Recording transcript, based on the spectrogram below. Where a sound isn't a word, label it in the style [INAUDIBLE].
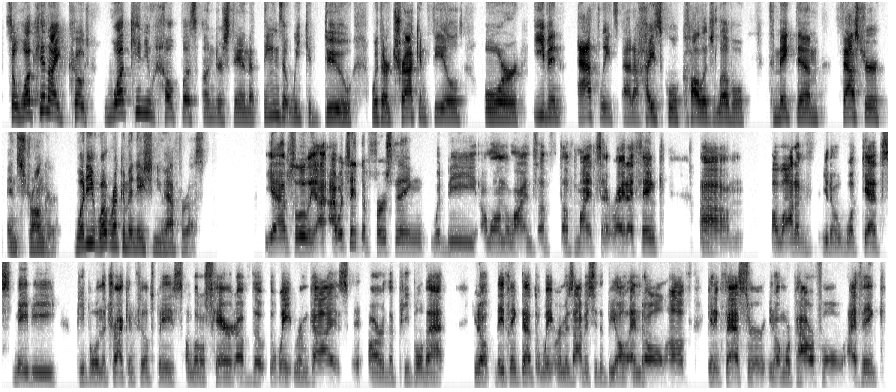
So, what can I coach? What can you help us understand that things that we could do with our track and field or even athletes at a high school, college level to make them faster and stronger? What do you, what recommendation do you have for us? Yeah, absolutely. I, I, would say the first thing would be along the lines of, of mindset, right? I think um, a lot of, you know, what gets maybe people in the track and field space a little scared of the, the weight room guys are the people that, you know, they think that the weight room is obviously the be all end all of getting faster, you know, more powerful. I think,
